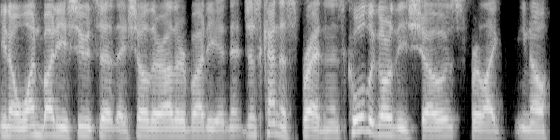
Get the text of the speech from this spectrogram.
you know, one buddy shoots it, they show their other buddy, and it just kind of spread. And it's cool to go to these shows for like, you know,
